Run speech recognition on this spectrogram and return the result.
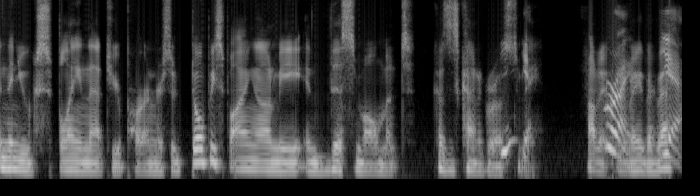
And then you explain that to your partner. So don't be spying on me in this moment because it's kind of gross to me. How did Right. like? Yeah.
